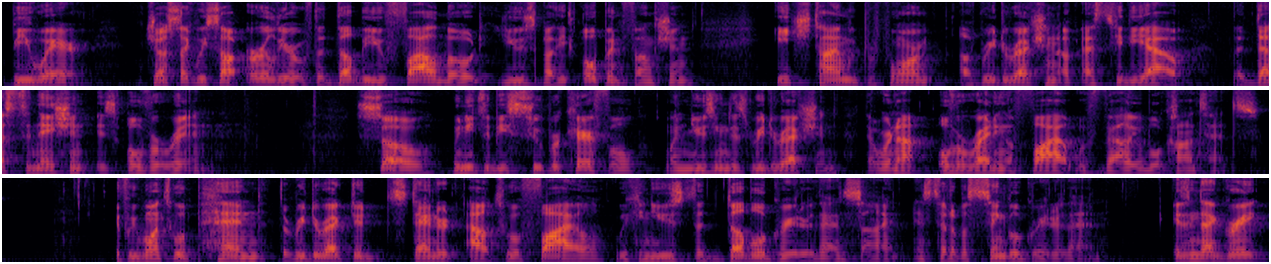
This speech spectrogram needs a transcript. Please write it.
Beware, just like we saw earlier with the W file mode used by the open function, each time we perform a redirection of stdout, the destination is overwritten. So we need to be super careful when using this redirection that we're not overwriting a file with valuable contents. If we want to append the redirected standard out to a file, we can use the double greater than sign instead of a single greater than. Isn't that great?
